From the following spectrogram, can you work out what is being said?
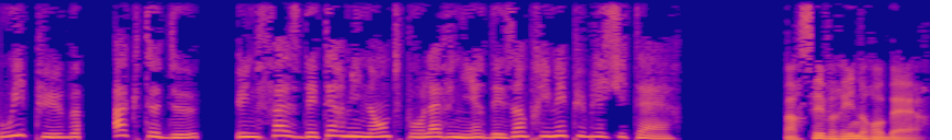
Oui Pub, acte 2, une phase déterminante pour l'avenir des imprimés publicitaires. Par Séverine Robert.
